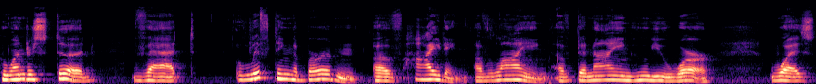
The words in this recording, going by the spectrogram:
who understood that lifting the burden of hiding, of lying, of denying who you were was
